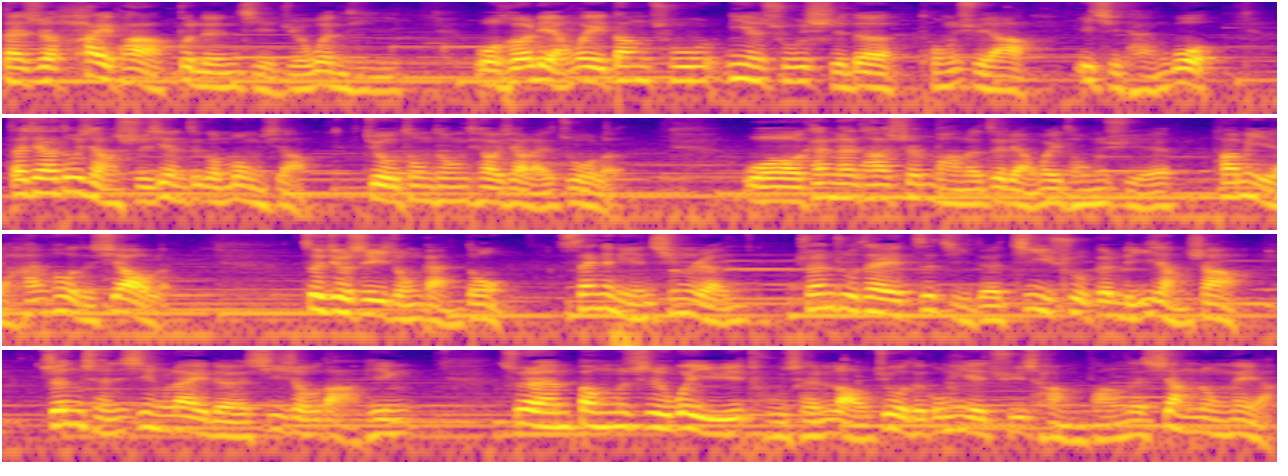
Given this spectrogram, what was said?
但是害怕不能解决问题。我和两位当初念书时的同学啊一起谈过，大家都想实现这个梦想，就通通跳下来做了。我看看他身旁的这两位同学，他们也憨厚的笑了。这就是一种感动。三个年轻人专注在自己的技术跟理想上，真诚信赖的携手打拼。虽然办公室位于土城老旧的工业区厂房的巷弄内啊，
